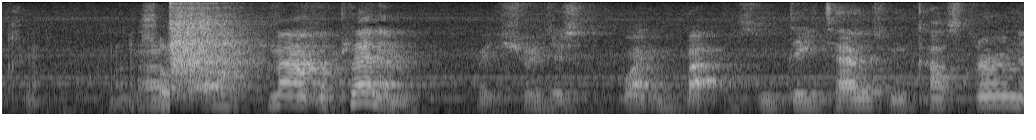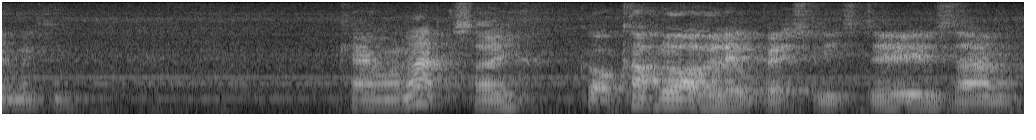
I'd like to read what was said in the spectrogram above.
Okay. Now we've got to mount the plenum, which we're just waiting back for some details from the customer and then we can carry on that. So got a couple of other little bits we need to do is um,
